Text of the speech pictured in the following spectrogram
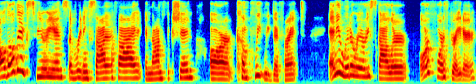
Although the experience of reading sci-fi and nonfiction are completely different, any literary scholar or fourth grader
